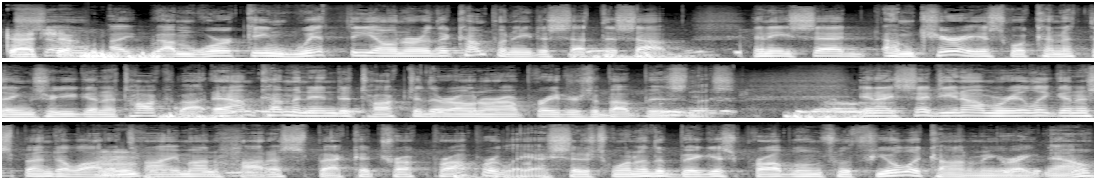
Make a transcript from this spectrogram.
Gotcha. So I, I'm working with the owner of the company to set this up. And he said, I'm curious, what kind of things are you going to talk about? And I'm coming in to talk to their owner operators about business. And I said, you know, I'm really going to spend a lot of mm-hmm. time on how to spec a truck properly. I said, it's one of the biggest problems with fuel economy right now.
